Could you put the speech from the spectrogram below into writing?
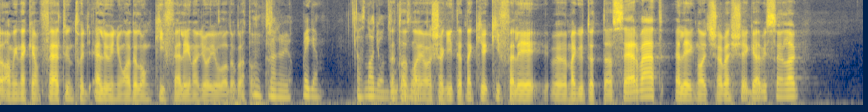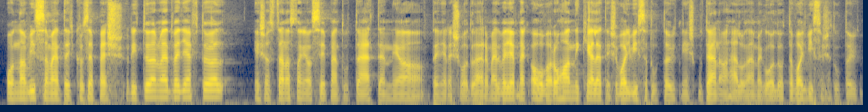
ami nekem feltűnt, hogy előnyoldalon kifelé nagyon jól adogatott. Mm, nagyon jó, igen. Az nagyon Tehát az volt. nagyon segített neki, kifelé megütötte a szervát, elég nagy sebességgel viszonylag. Onnan visszament egy közepes return Medvegyeftől, és aztán azt nagyon szépen tudta áttenni a tenyeres oldalára Medvegyevnek, ahova rohanni kellett, és vagy vissza tudta ütni, és utána a hálónál megoldotta, vagy vissza se tudta ütni.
